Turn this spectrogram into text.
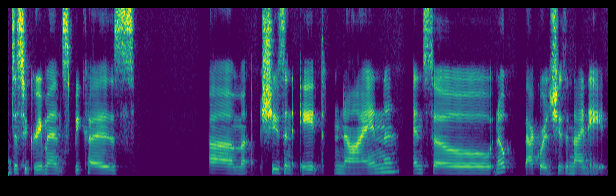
disagreements because um, she's an eight nine, and so nope, backwards. She's a nine 8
